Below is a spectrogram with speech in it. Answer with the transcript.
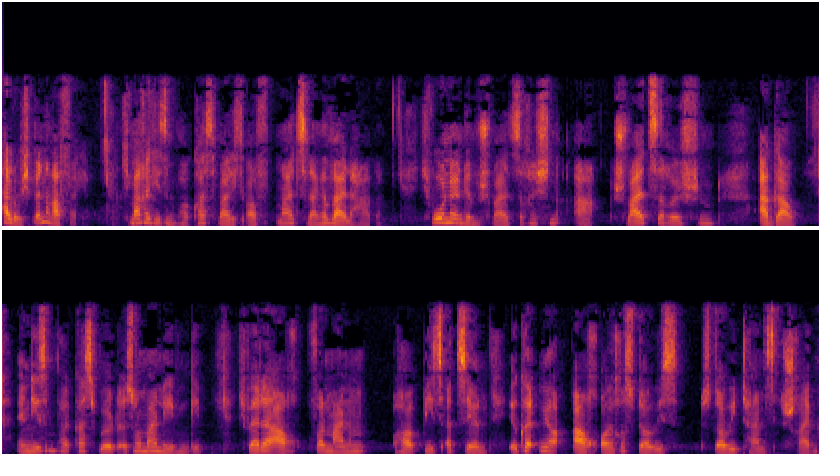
Hallo, ich bin Raphael. Ich mache diesen Podcast, weil ich oftmals Langeweile habe. Ich wohne in dem schweizerischen, A schweizerischen Aargau. In diesem Podcast wird es um mein Leben gehen. Ich werde auch von meinen Hobbys erzählen. Ihr könnt mir auch eure Stories, Storytimes schreiben.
